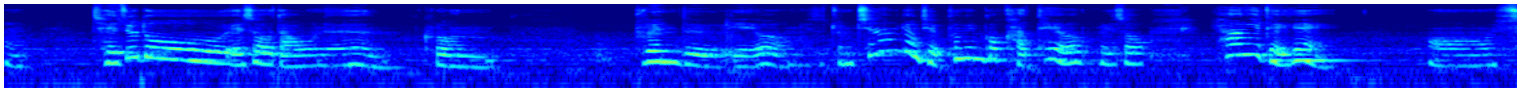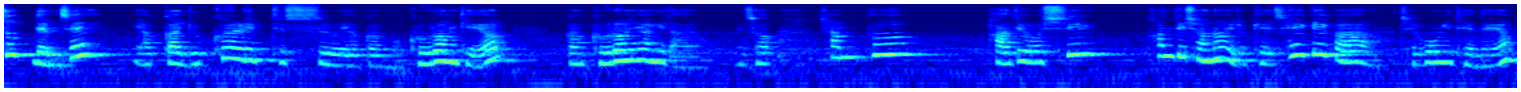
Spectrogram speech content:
네. 제주도에서 나오는 그런 브랜드예요. 그래서 좀 친환경 제품인 것 같아요. 그래서 향이 되게 어, 숲 냄새? 약간 유칼립투스 약간 뭐 그런 계열? 약간 그런 향이 나요. 그래서 샴푸, body wash, conditioner 이렇게 세 개가 제공이 되네요.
